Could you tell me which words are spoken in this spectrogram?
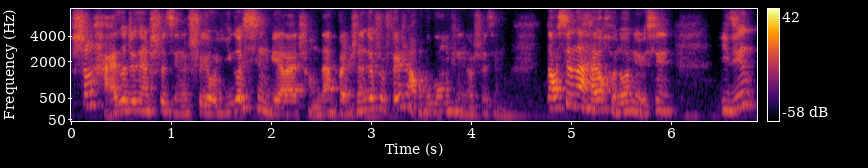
生孩子这件事情是由一个性别来承担，本身就是非常不公平的事情。到现在还有很多女性已经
